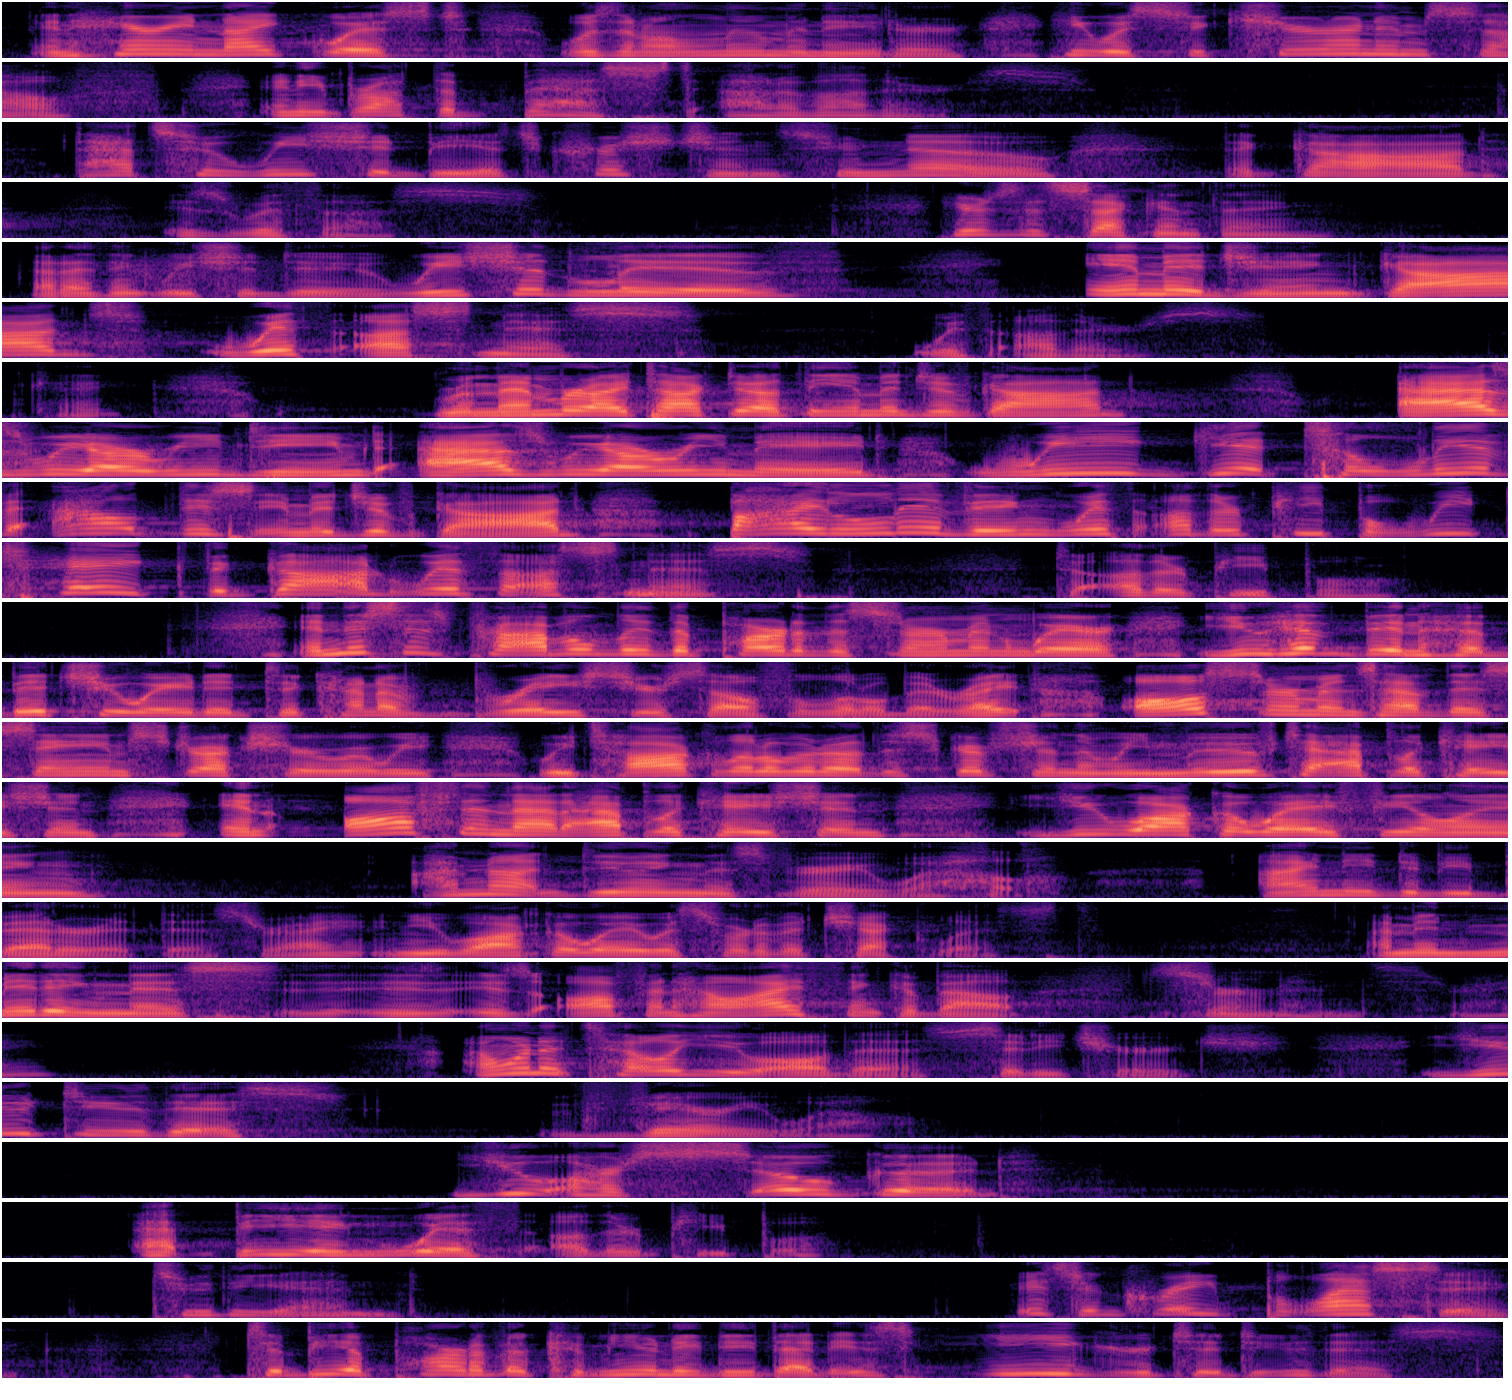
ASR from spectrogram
And Harry Nyquist was an illuminator. He was secure in himself, and he brought the best out of others. That's who we should be as Christians who know that God is with us. Here's the second thing that I think we should do we should live imaging God's with usness with others. Okay? Remember, I talked about the image of God? As we are redeemed, as we are remade, we get to live out this image of God by living with other people. We take the God with usness to other people. And this is probably the part of the sermon where you have been habituated to kind of brace yourself a little bit, right? All sermons have this same structure where we, we talk a little bit about the scripture and then we move to application. And often that application, you walk away feeling, I'm not doing this very well. I need to be better at this, right? And you walk away with sort of a checklist. I'm admitting this is, is often how I think about sermons, right? I want to tell you all this, City Church you do this very well. You are so good at being with other people to the end. It's a great blessing to be a part of a community that is eager to do this.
